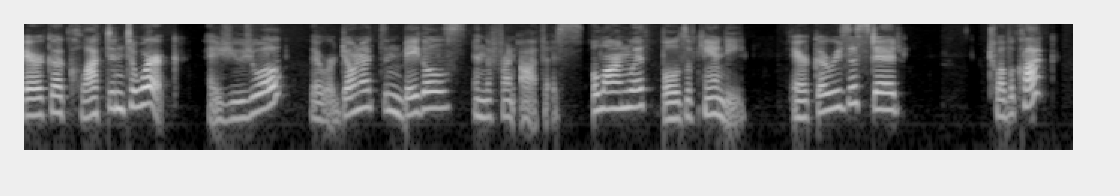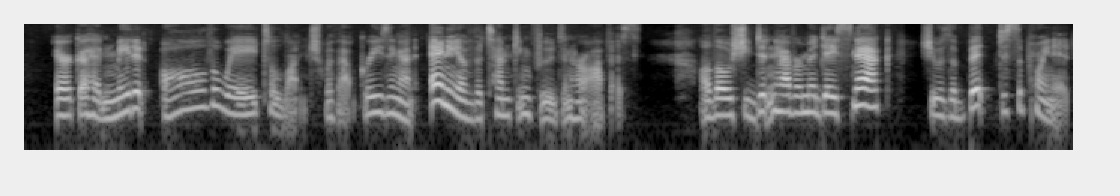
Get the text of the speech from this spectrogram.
Erica clocked into work. As usual, there were donuts and bagels in the front office, along with bowls of candy. Erica resisted. 12 o'clock. Erica had made it all the way to lunch without grazing on any of the tempting foods in her office. Although she didn't have her midday snack, she was a bit disappointed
